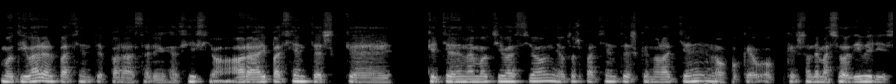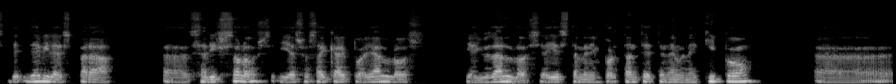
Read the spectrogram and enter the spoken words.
motivar al paciente para hacer ejercicio. Ahora hay pacientes que, que, tienen la motivación y otros pacientes que no la tienen o que, o que son demasiado débiles, débiles para salir solos y esos hay que apoyarlos y ayudarlos. Y ahí es también importante tener un equipo ah,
